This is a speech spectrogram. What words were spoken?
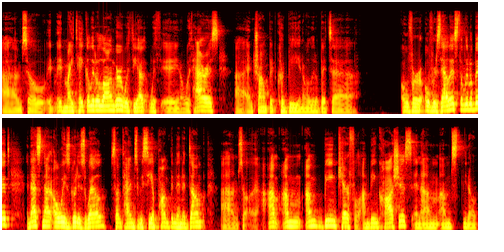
Um, so it, it might take a little longer with the other, with uh, you know with Harris uh, and Trump. It could be you know a little bit uh, over overzealous a little bit, and that's not always good as well. Sometimes we see a pump and then a dump. Um, so I'm I'm I'm being careful. I'm being cautious, and I'm I'm you know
